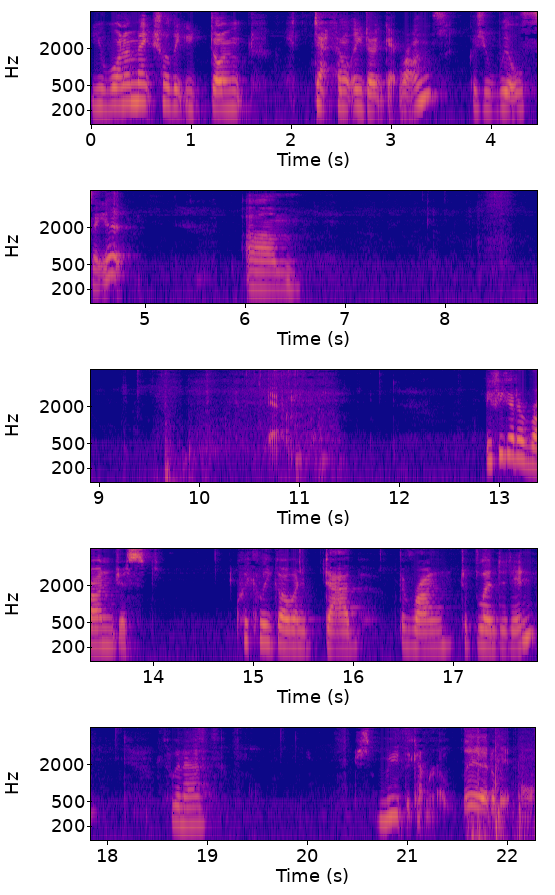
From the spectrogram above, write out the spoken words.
you want to make sure that you don't, definitely don't get runs because you will see it. Um, yeah. If you get a run, just quickly go and dab the run to blend it in. So we're gonna just move the camera a little bit more.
